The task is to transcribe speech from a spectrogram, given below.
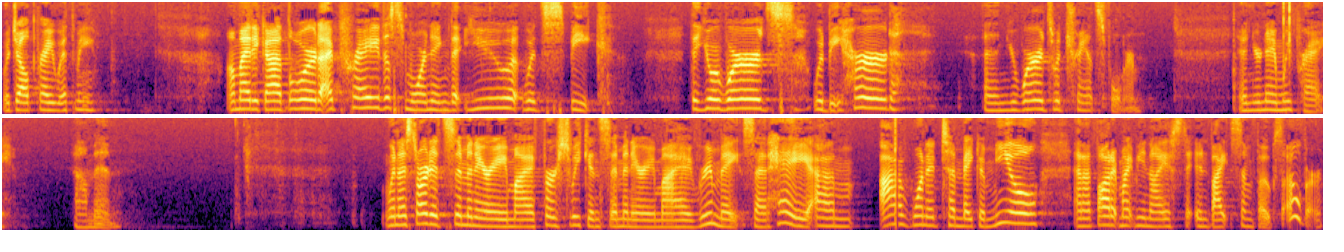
Would y'all pray with me? Almighty God, Lord, I pray this morning that you would speak that your words would be heard and your words would transform. In your name we pray. Amen. When I started seminary, my first week in seminary, my roommate said, Hey, um, I wanted to make a meal and I thought it might be nice to invite some folks over.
